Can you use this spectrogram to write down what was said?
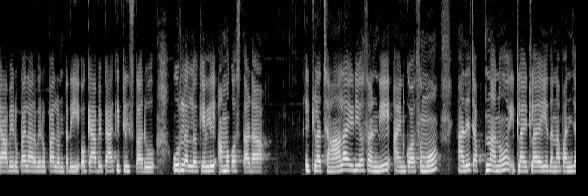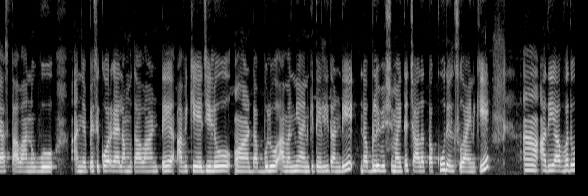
యాభై రూపాయలు అరవై రూపాయలు ఉంటుంది. ఒక యాభై ప్యాకెట్లు ఇస్తారు. ఊర్లల్లోకి వెళ్ళి అమ్మకొస్తాడా? ఇట్లా చాలా ఐడియాస్ అండి ఆయన కోసము. అదే చెప్తున్నాను ఇట్లా ఇట్లా ఏదన్నా పని చేస్తావా నువ్వు అని చెప్పేసి కూరగాయలు అమ్ముతావా అంటే అవి కేజీలు డబ్బులు అవన్నీ ఆయనకి తెలియదండి డబ్బుల విషయం అయితే చాలా తక్కువ తెలుసు ఆయనకి. అది అవ్వదు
